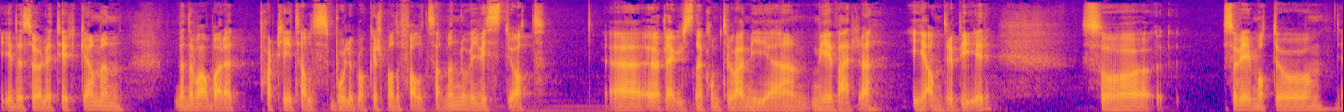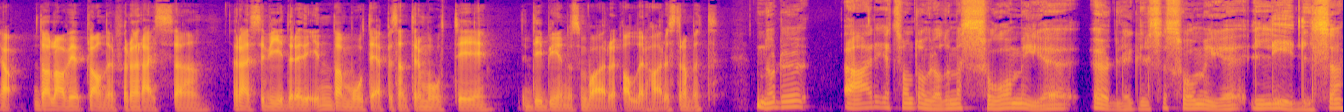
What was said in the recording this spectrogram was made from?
i det sørlige Tyrkia, men, men, det var bare et par titalls boligblokker som hadde falt sammen. Og vi visste jo at uh, ødeleggelsene kom til å være mye, mye verre i andre byer. Så, så vi måtte jo Ja, da la vi planer for å reise reise videre inn da, mot episenteret, mot de, de, byene som var aller hardest rammet. Når du er i et sånt område med så mye ødeleggelse, så mye lidelse,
